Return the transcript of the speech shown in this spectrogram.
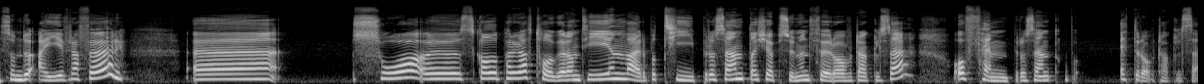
som du eier fra før, eh, så skal paragraf 12-garantien være på 10% av kjøpesummen før overtakelse og 5 opp- etter overtakelse.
